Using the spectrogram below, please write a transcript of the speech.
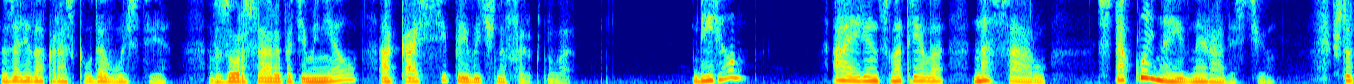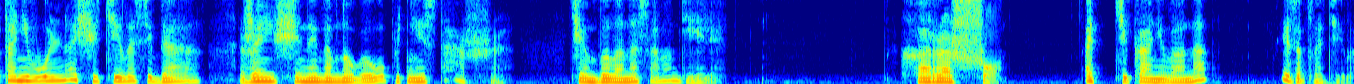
залила краска удовольствия. Взор Сары потемнел, а Касси привычно фыркнула. «Берем?» Айрин смотрела на Сару с такой наивной радостью, что та невольно ощутила себя женщиной намного опытнее и старше чем была на самом деле. «Хорошо», — отчеканила она и заплатила.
